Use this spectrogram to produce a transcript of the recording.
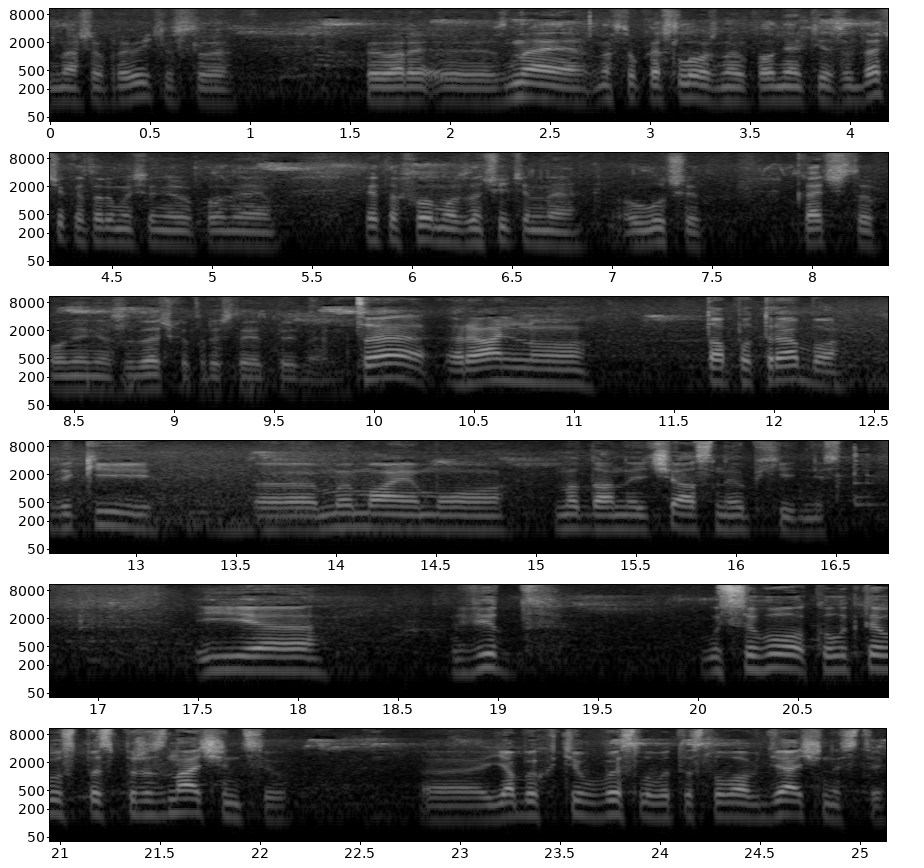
наше правительство, повар- э, зная, насколько сложно выполнять те задачи, которые мы сегодня выполняем, эта форма значительно улучшит качество выполнения задач, которые стоят перед нами. Це реально та потреба, в якій е, ми маємо на даний час необхідність. І е, від усього колективу спецпризначенців е, я би хотів висловити слова вдячності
